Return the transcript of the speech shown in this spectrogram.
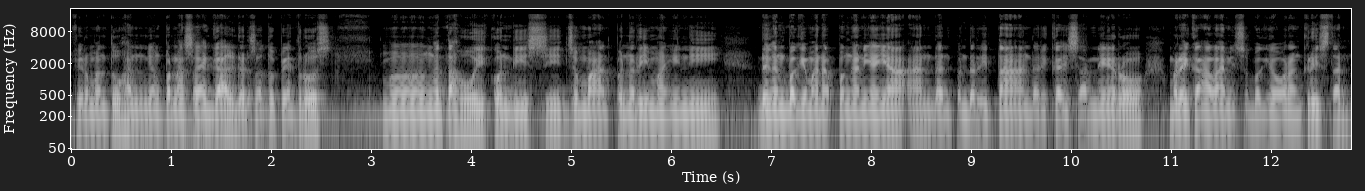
firman Tuhan yang pernah saya gali dari satu Petrus mengetahui kondisi jemaat penerima ini dengan bagaimana penganiayaan dan penderitaan dari Kaisar Nero mereka alami sebagai orang Kristen.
